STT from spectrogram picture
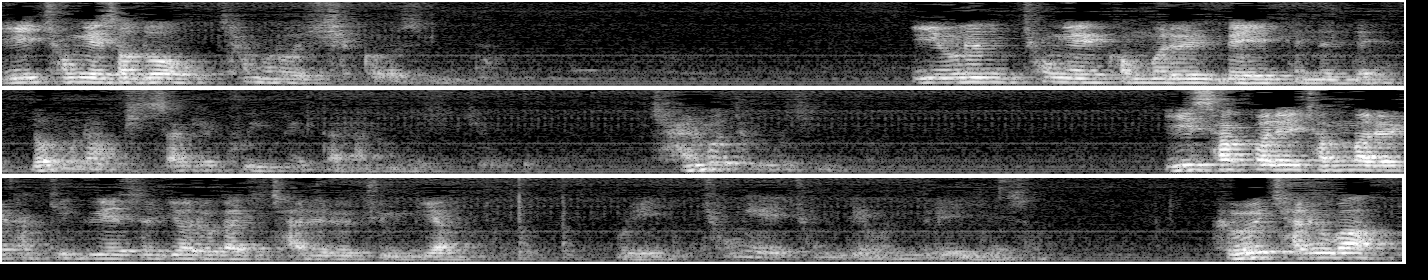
이 총회에서도 참으로 시끄럽습니다. 이유는 총회 건물을 매입했는데 너무나 비싸게 구입했다라는 것이죠. 잘못한 것입니다. 이 사건의 전말을 닦기 위해서 여러 가지 자료를 준비한 우리 총회 총대원들에 의해서 그 자료가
